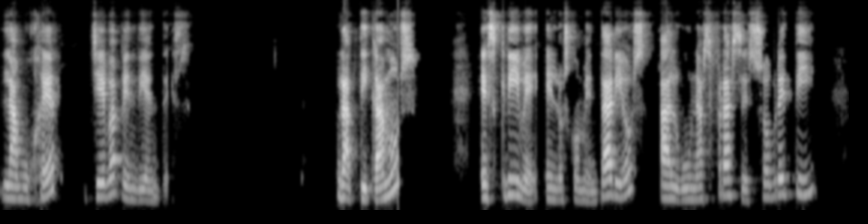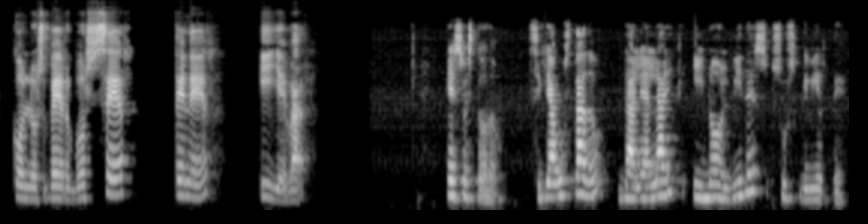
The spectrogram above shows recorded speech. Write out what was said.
La mujer lleva pendientes. ¿Practicamos? Escribe en los comentarios algunas frases sobre ti con los verbos ser, tener y llevar. Eso es todo. Si te ha gustado, dale a like y no olvides suscribirte.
